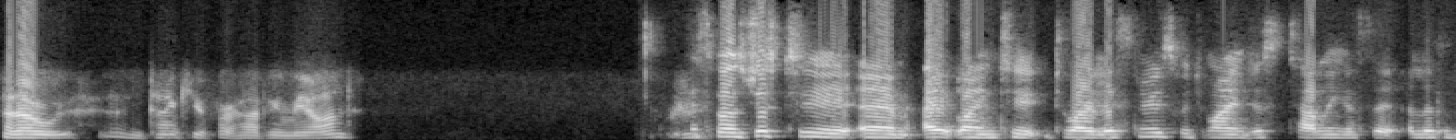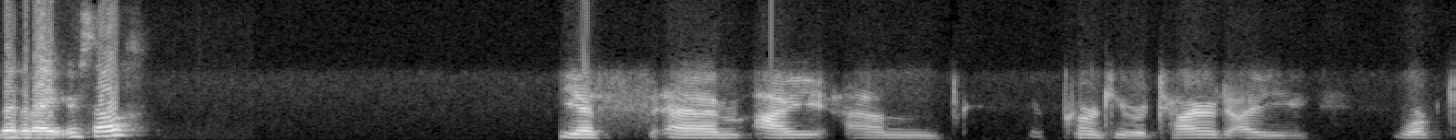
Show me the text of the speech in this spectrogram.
Hello, and thank you for having me on. I suppose just to um, outline to, to our listeners, would you mind just telling us a, a little bit about yourself? Yes, um, I am currently retired. I worked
